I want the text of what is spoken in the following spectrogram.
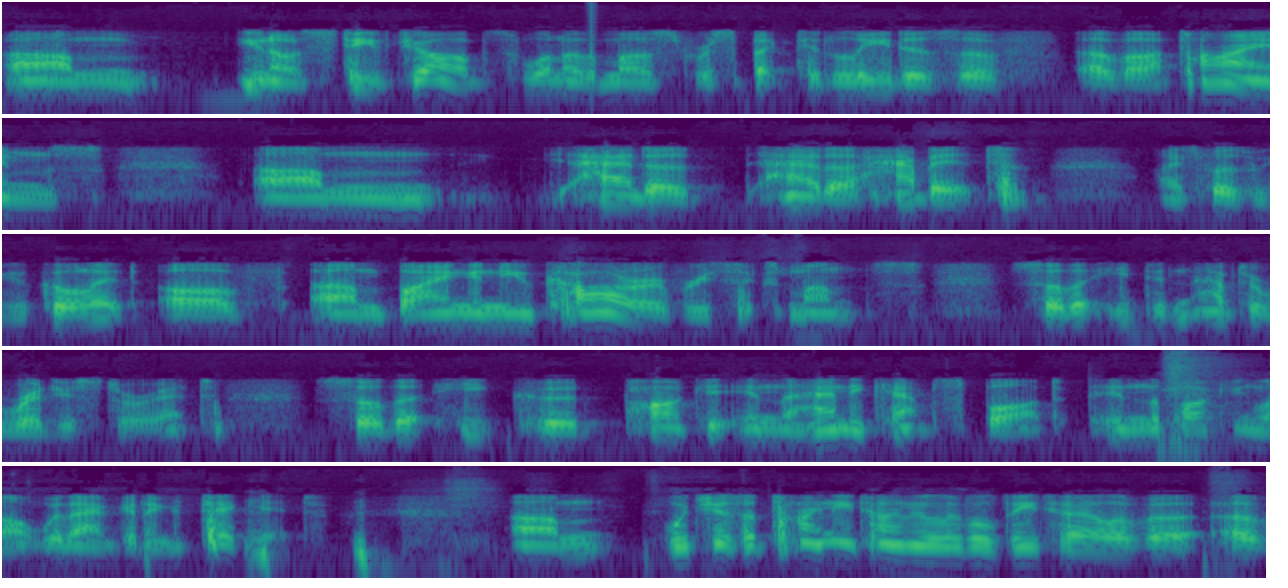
um, you know, Steve Jobs, one of the most respected leaders of, of our times, um, had a had a habit, I suppose we could call it, of um, buying a new car every six months, so that he didn't have to register it, so that he could park it in the handicap spot in the parking lot without getting a ticket. Um, which is a tiny, tiny little detail of a of,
